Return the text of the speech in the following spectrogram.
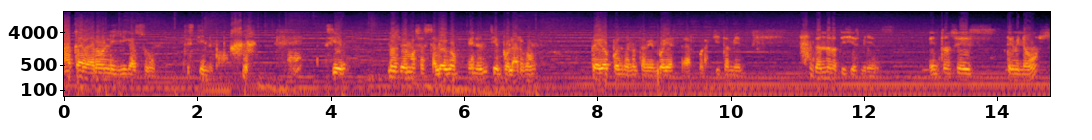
A cada le llega su destino. Así que nos vemos hasta luego en un tiempo largo. Pero pues bueno, también voy a estar por aquí también dando noticias mías. Entonces, ¿terminamos?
